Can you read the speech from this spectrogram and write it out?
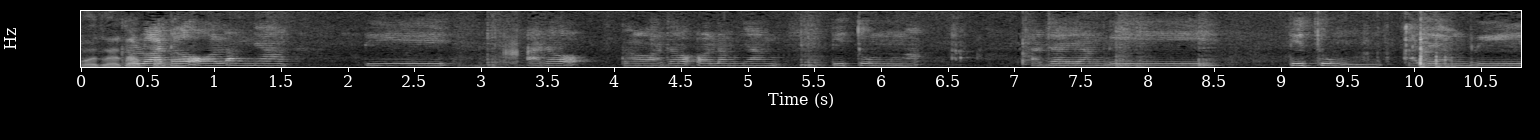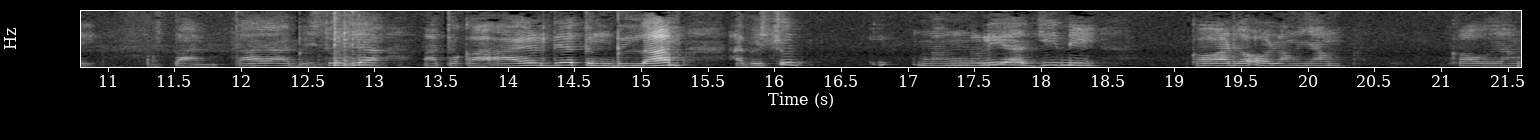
Buat ngeliat Kalau apa? ada orang yang di ada kalau ada orang yang ditung ada yang di ditung ada yang di pantai habis itu dia masuk ke air dia tenggelam habis itu ngeliat gini kalau ada orang yang kalau yang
